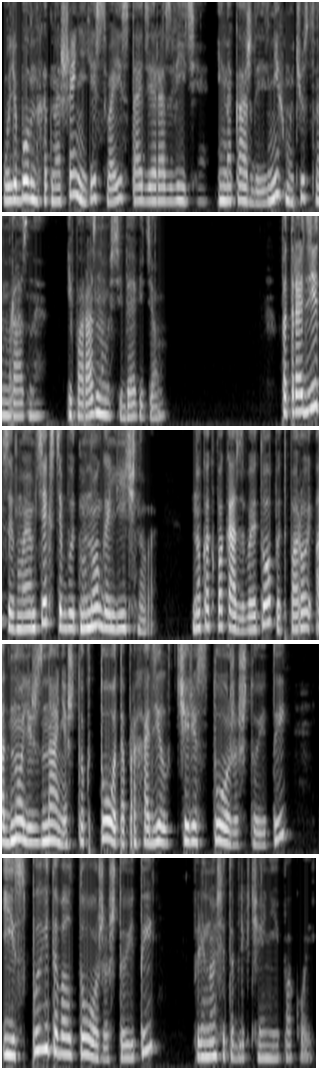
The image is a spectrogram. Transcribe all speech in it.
у любовных отношений есть свои стадии развития, и на каждой из них мы чувствуем разное и по-разному себя ведем. По традиции в моем тексте будет много личного, но, как показывает опыт, порой одно лишь знание, что кто-то проходил через то же, что и ты, и испытывал то же, что и ты, приносит облегчение и покой.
